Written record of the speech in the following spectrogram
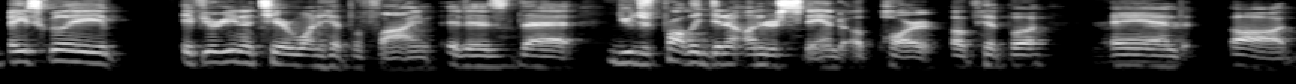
basically, if you're getting a tier one HIPAA fine, it is that you just probably didn't understand a part of HIPAA, and uh,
